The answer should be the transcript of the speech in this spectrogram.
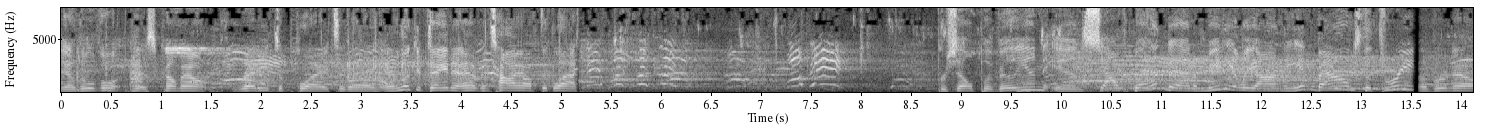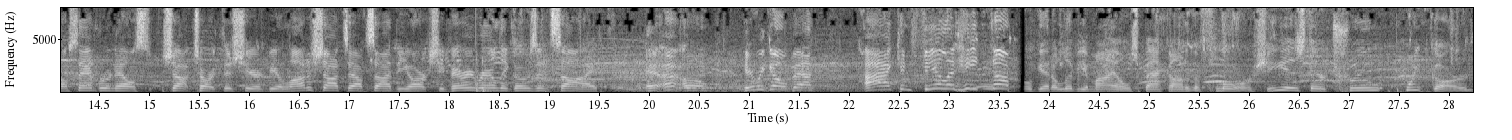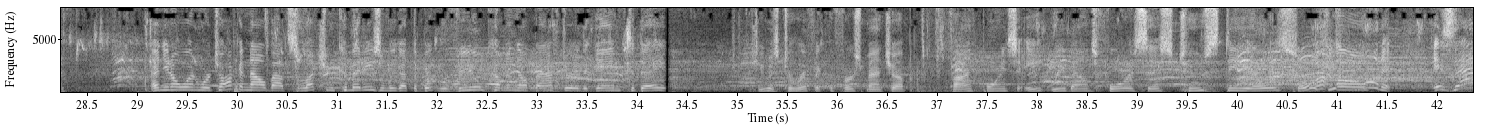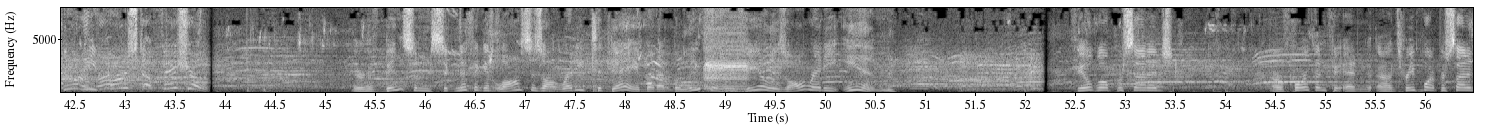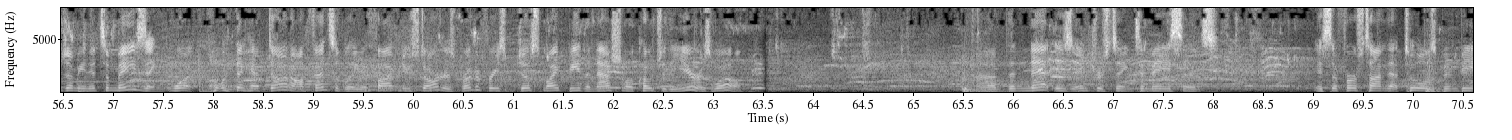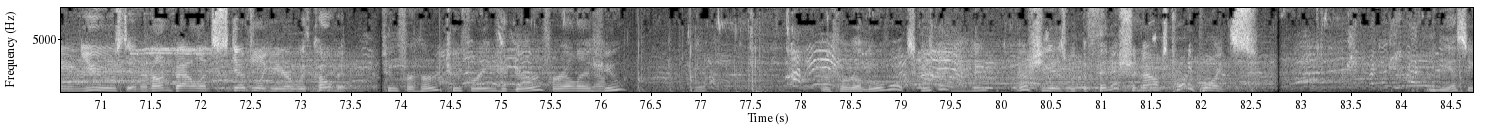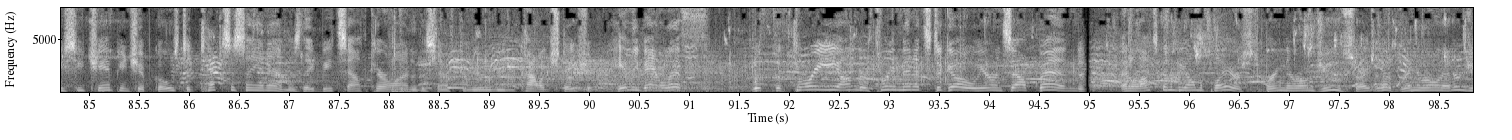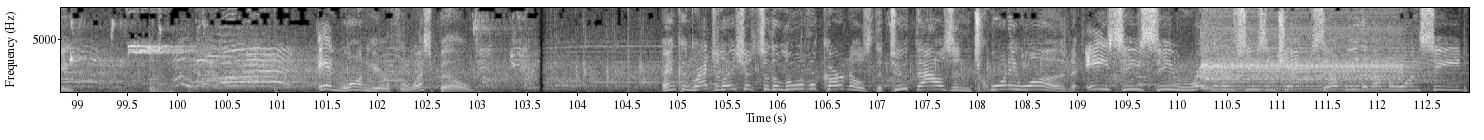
Yeah, Louisville has come out ready to play today. And look at Dana Evans high off the glass. Purcell Pavilion in South Bend, and immediately on the inbounds, the three. Brunelle, Sam Brunelle's shot chart this year would be a lot of shots outside the arc. She very rarely goes inside. Uh-oh, here we go, Beth. I can feel it heating up. We'll get Olivia Miles back onto the floor. She is their true point guard. And you know, when we're talking now about selection committees, and we got the big reveal coming up after the game today. She was terrific the first matchup. Five points, eight rebounds, four assists, two steals. Oh, she's on it. Is that the first official? There have been some significant losses already today, but I believe the reveal is already in. Field goal percentage, or fourth and, and uh, three-point percentage. I mean, it's amazing what, what they have done offensively with five new starters. Brenda Frese just might be the national coach of the year as well. Uh, the net is interesting to me since it's the first time that tool has been being used in an unbalanced schedule year with COVID. Two for her, two for Asia Durr for LSU. Yeah. Or for uh, Louisville, excuse me. Mm -hmm. There she is with the finish, and now it's 20 points. And the SEC championship goes to Texas A&M as they beat South Carolina this afternoon in College Station. Hailey Van Lith with the three under three minutes to go here in South Bend. And a lot's going to be on the players to bring their own juice, right? You got to bring your own energy. And one here for Westbeld. And congratulations to the Louisville Cardinals, the 2021 ACC regular season champs. They'll be the number one seed.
